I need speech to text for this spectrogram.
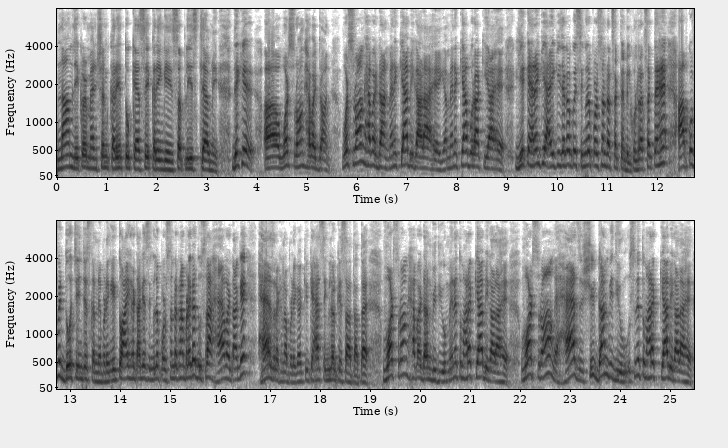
नाम लेकर मेंशन करें तो कैसे करेंगे? सर प्लीज़ टेल मी देखिए what's wrong have I done what's wrong have I done मैंने क्या बिगाड़ा है या मैंने क्या बुरा किया है? ये कह रहे हैं कि आई की जगह कोई सिंगुलर पर्सन रख सकते हैं। बिल्कुल रख सकते हैं। आपको फिर दो चेंजेस करने पड़ेंगे। एक तो आई हटा के सिंगुलर पर्सन रखना पड़ेगा दूसरा हैव हटा के हैज़ रखना पड़ेगा क्योंकि हैज़ सिंगुलर के साथ आता है। What's wrong have I done with you मैंने तुम्हारा क्या बिगाड़ा है। What's wrong has she done with you उसने तुम्हारा क्या बिगाड़ा है?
